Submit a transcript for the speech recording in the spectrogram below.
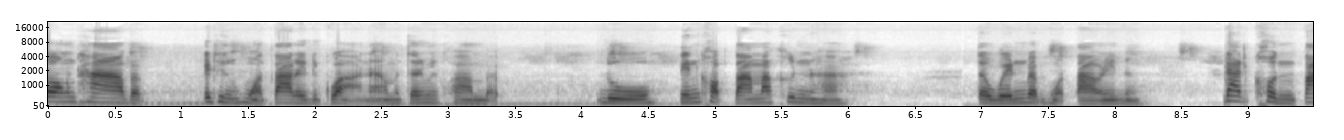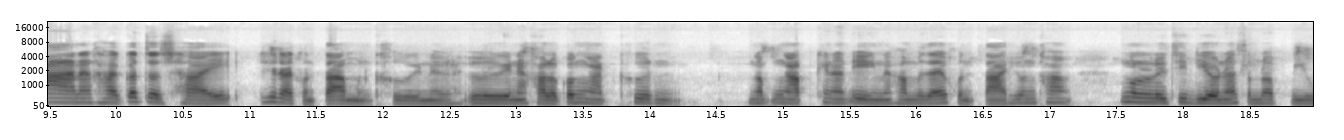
ลองทาแบบไปถึงหัวตาเลยดีกว่านะ มันจะมีความแบบดูเน้นขอบตามากขึ้นนะคะ แต่เว้นแบบหัวตานิดนึงดัดขนตานะคะ ก็จะใช้ที่ดัดขนตาเหมือนเคยเลยนะคะ แล้วก็งัดขึ้นงับงับแค่นั้นเองนะคะ มันจะได้ขนตาที่ค่อนข้างเงินเลยทีเดียวนะสำหรับมิว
